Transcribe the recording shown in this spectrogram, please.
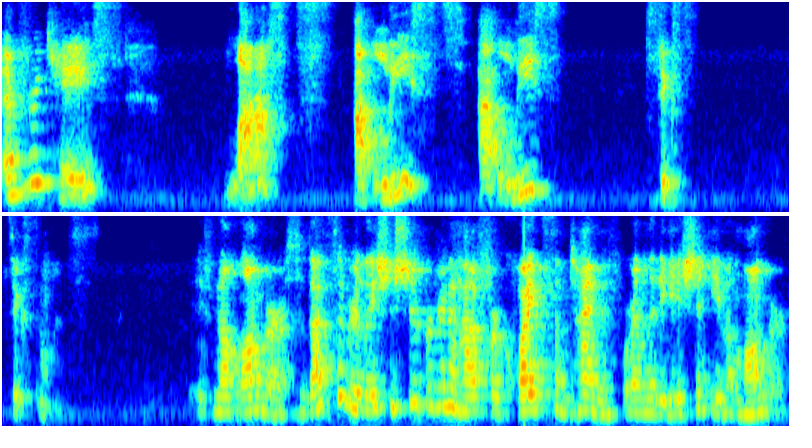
every case lasts at least at least six six months, if not longer. So that's a relationship we're going to have for quite some time. If we're in litigation, even longer.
